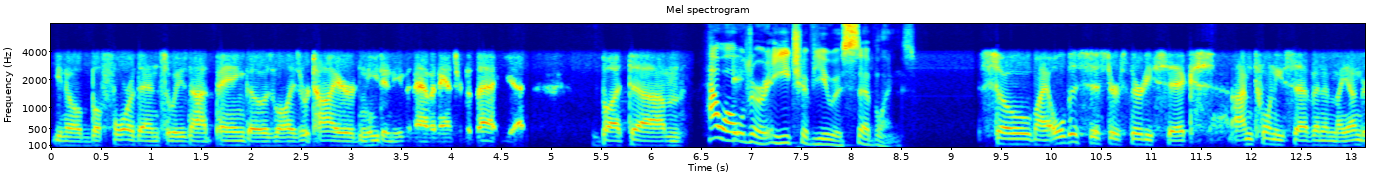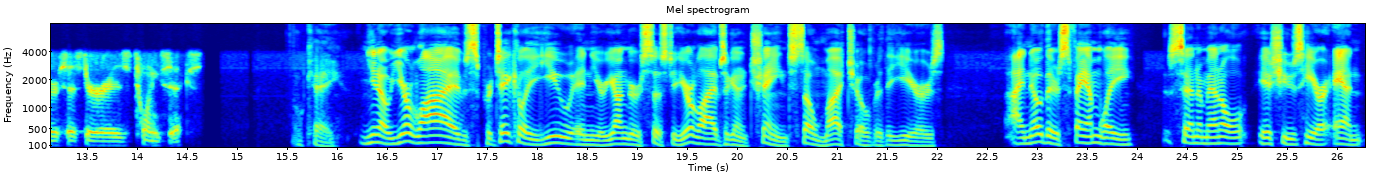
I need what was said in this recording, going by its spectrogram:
you know, before then, so he's not paying those while he's retired. And he didn't even have an answer to that yet. But um, how old are each of you as siblings? So my oldest sister is 36, I'm 27, and my younger sister is 26. Okay. You know, your lives, particularly you and your younger sister, your lives are going to change so much over the years. I know there's family sentimental issues here and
